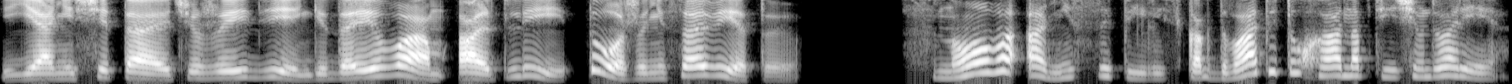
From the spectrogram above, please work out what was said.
Я не считаю чужие деньги, да и вам, Альт-Ли, тоже не советую. Снова они сцепились, как два петуха на птичьем дворе.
